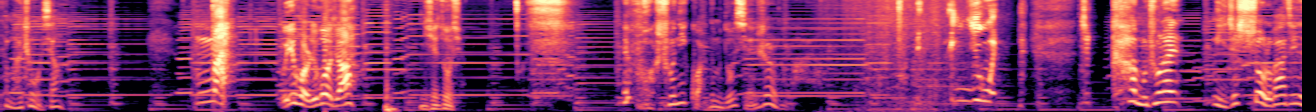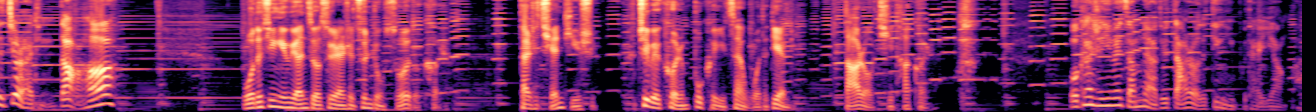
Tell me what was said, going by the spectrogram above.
他们还冲我笑呢。嗯啊，我一会儿就过去啊。你先坐下。哎，我说你管那么多闲事儿干嘛呀？哎呦喂，这看不出来你这瘦了吧唧的劲儿还挺大哈。我的经营原则虽然是尊重所有的客人，但是前提是这位客人不可以在我的店里打扰其他客人。我看是因为咱们俩对打扰的定义不太一样吧。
